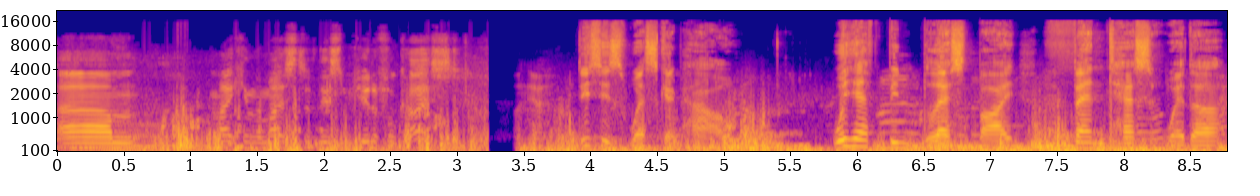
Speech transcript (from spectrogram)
um, making the most of this beautiful coast. This is West Cape Howe. We have been blessed by fantastic weather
